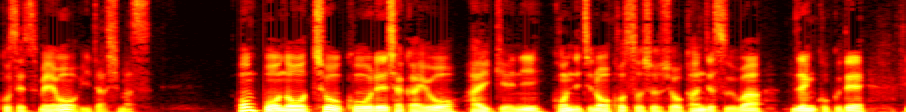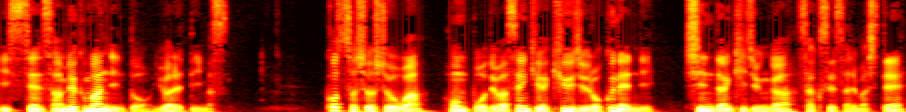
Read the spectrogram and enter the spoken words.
ご説明をいたします。本邦の超高齢社会を背景に今日の骨粗鬆症患者数は全国で1300万人と言われています。骨粗鬆症は本邦では1996年に診断基準が作成されまして、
